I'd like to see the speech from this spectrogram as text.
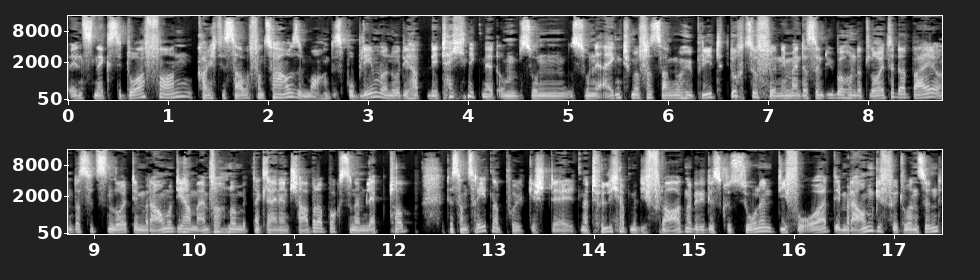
ins nächste Dorf fahren, kann ich das sauber von zu Hause machen. Das Problem war nur, die hatten die Technik nicht, um so, ein, so eine Eigentümerversammlung hybrid durchzuführen. Ich meine, da sind über 100 Leute dabei und da sitzen Leute im Raum und die haben einfach nur mit einer kleinen Jabra-Box und einem Laptop das ans Rednerpult gestellt. Natürlich hat man die Fragen oder die Diskussionen, die vor Ort im Raum geführt worden sind,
